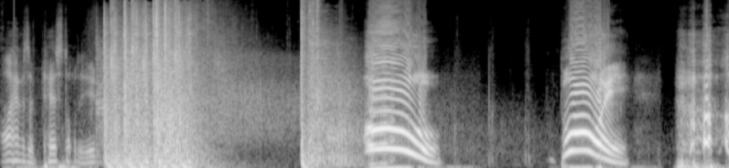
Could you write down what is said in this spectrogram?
All I have is a pistol, dude. Oh! Boy!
